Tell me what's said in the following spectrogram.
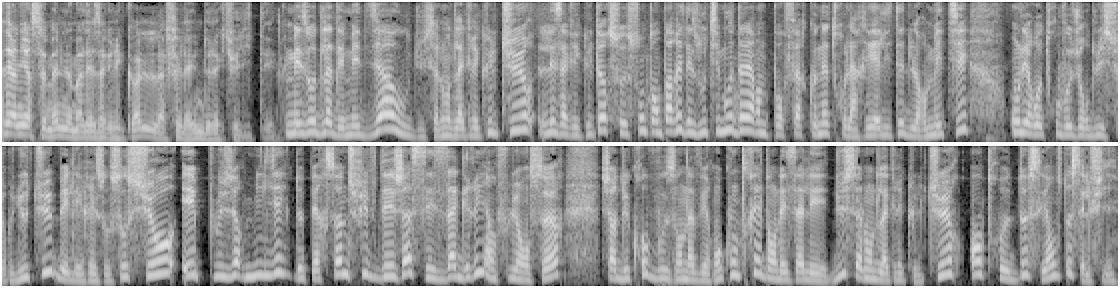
dernières semaines, le malaise agricole a fait la une de l'actualité. Mais au-delà des médias ou du salon de l'agriculture, les agriculteurs se sont emparés des outils modernes pour faire connaître la réalité de leur métier. On les retrouve aujourd'hui sur YouTube et les réseaux sociaux et plusieurs milliers de personnes suivent déjà ces agri-influenceurs. Charles Ducrot, vous en avez rencontré dans les allées du salon de l'agriculture entre deux séances de selfies.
